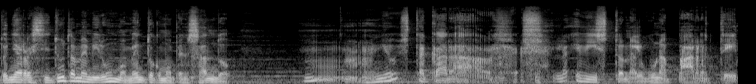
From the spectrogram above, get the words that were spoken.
Doña Restituta me miró un momento como pensando, Yo esta cara la he visto en alguna parte.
